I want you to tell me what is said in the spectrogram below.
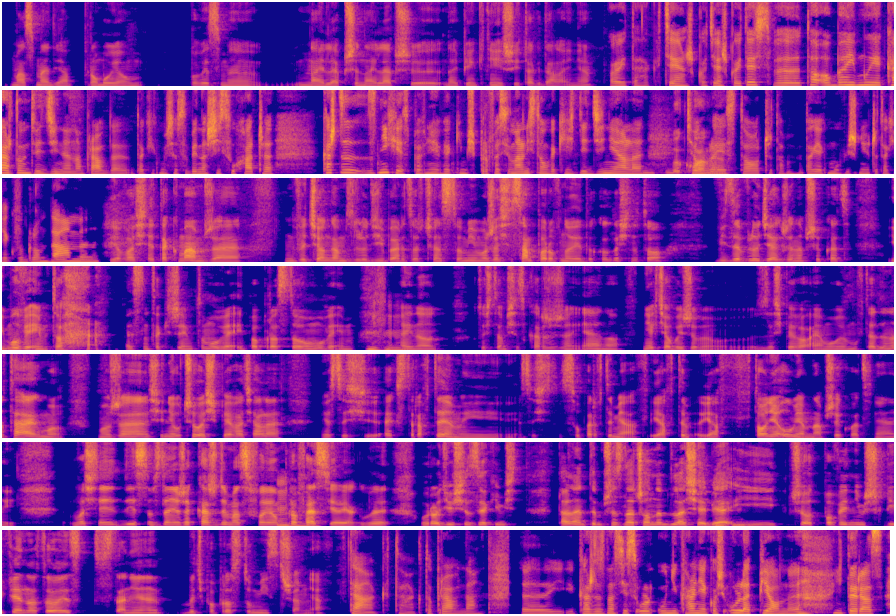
mass media promują powiedzmy najlepszy, najlepszy, najpiękniejszy i tak dalej, nie? Oj tak, ciężko, ciężko. I to jest, to obejmuje każdą dziedzinę, naprawdę. Tak jak myślę sobie nasi słuchacze, każdy z nich jest pewnie jakimś profesjonalistą w jakiejś dziedzinie, ale Dokładnie. ciągle jest to, czy tam, tak jak mówisz, nie? Czy tak jak wyglądamy. Ja właśnie tak mam, że wyciągam z ludzi bardzo często, mimo że się sam porównuję do kogoś, no to widzę w ludziach, że na przykład i mówię im to, jestem taki, że im to mówię i po prostu mówię im, mhm. ej no ktoś tam się skarży, że nie, no, nie chciałbyś, żebym zaśpiewał, a ja mówię mu wtedy, no tak, mo, może się nie uczyłeś śpiewać, ale jesteś ekstra w tym i jesteś super w tym, ja, ja, w, tym, ja w to nie umiem na przykład, nie? I właśnie jestem zdania, że każdy ma swoją mhm. profesję, jakby urodził się z jakimś talentem przeznaczonym dla siebie mhm. i przy odpowiednim szlifie, no to jest w stanie być po prostu mistrzem, nie? Tak, tak, to prawda. Y, każdy z nas jest unikalnie jakoś ulepiony i teraz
